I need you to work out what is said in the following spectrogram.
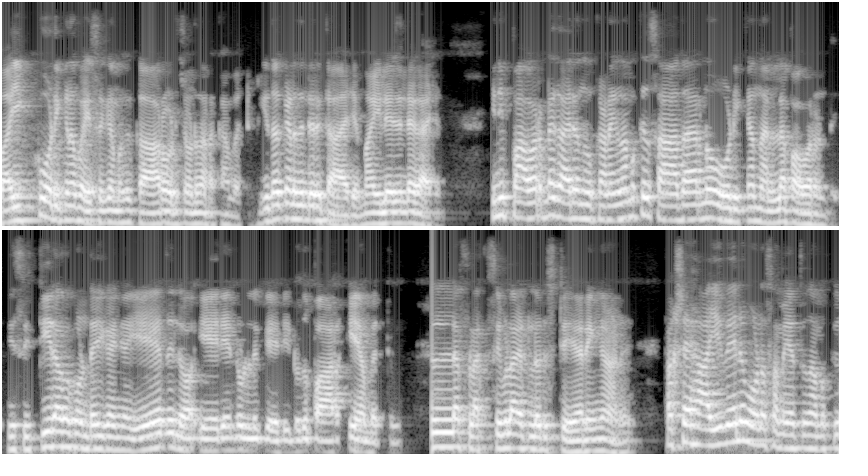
ബൈക്ക് ഓടിക്കുന്ന പൈസക്ക് നമുക്ക് കാർ ഓടിച്ചുകൊണ്ട് നടക്കാൻ പറ്റും. ഇതൊക്കെയാണ് ഇതിന്റെ ഒരു കാര്യം മൈലേജിന്റെ കാര്യം. ഇനി പവറിന്റെ കാര്യം നോക്കുകയാണെങ്കിൽ നമുക്ക് സാധാരണ ഓടിക്കാൻ നല്ല പവർ ഉണ്ട്. ഈ സിറ്റിയിലൊക്കെ കൊണ്ടുപോയി കഴിഞ്ഞാൽ ഏത് ഏരിയന്റെ ഉള്ളിൽ കയറിയിട്ട് ഇത് പാർക്ക് ചെയ്യാൻ പറ്റും? നല്ല ഫ്ലെക്സിബിൾ ആയിട്ടുള്ള ഒരു സ്റ്റിയറിംഗ് ആണ്. പക്ഷേ ഹൈവേയിൽ പോണ സമയത്ത് നമുക്ക്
